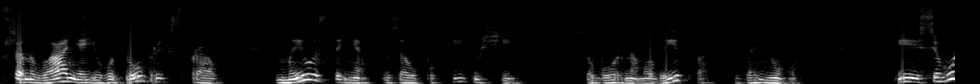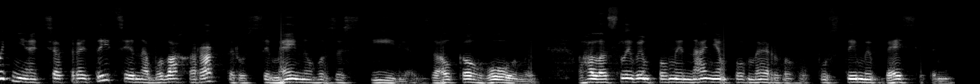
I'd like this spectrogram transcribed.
вшанування, його добрих справ, милостиня за упокій душі, соборна молитва за нього. І сьогодні ця традиція набула характеру сімейного застілля з алкоголем, галасливим поминанням померлого, пустими бесідами,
